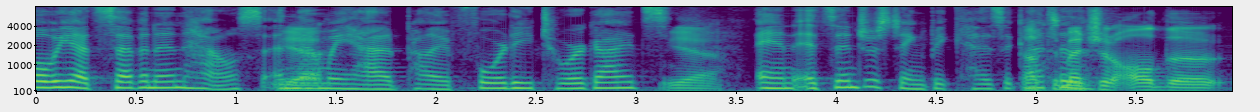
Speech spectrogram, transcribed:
Well, we had seven in house, and Yeah. then we had probably 40 tour guides. Yeah. And it's interesting because it got Not to the- mention all the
